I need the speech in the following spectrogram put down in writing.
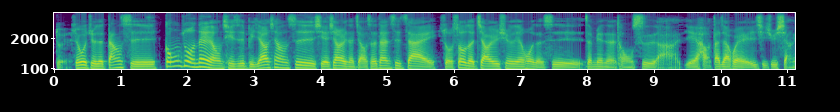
对，所以我觉得当时工作内容其实比较像是协销员的角色，但是在所受的教育训练或者是身边的同事啊也好，大家会一起去想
